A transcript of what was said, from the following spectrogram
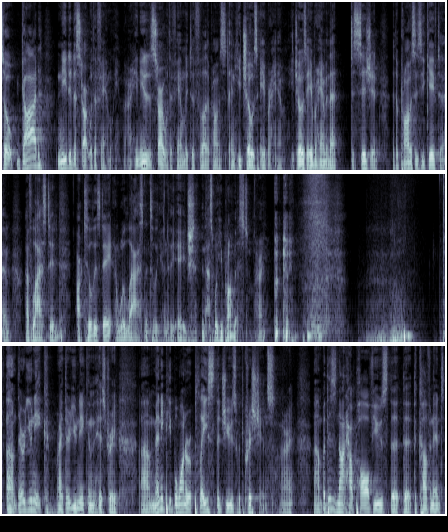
so God needed to start with a family. He needed to start with a family to fulfill that promise, and he chose Abraham. He chose Abraham in that decision that the promises he gave to him have lasted are till this day and will last until the end of the age. And that's what he promised. All right. Um, they're unique, right? They're unique in the history. Um, many people want to replace the Jews with Christians, all right? Um, but this is not how Paul views the, the, the covenant.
